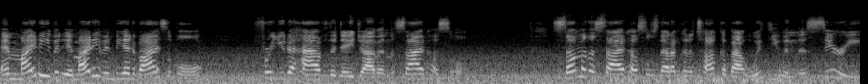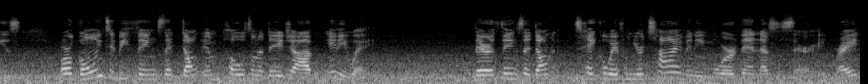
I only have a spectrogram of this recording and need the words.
and might even it might even be advisable for you to have the day job and the side hustle. Some of the side hustles that I'm going to talk about with you in this series are going to be things that don't impose on a day job anyway. There are things that don't take away from your time any more than necessary, right?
